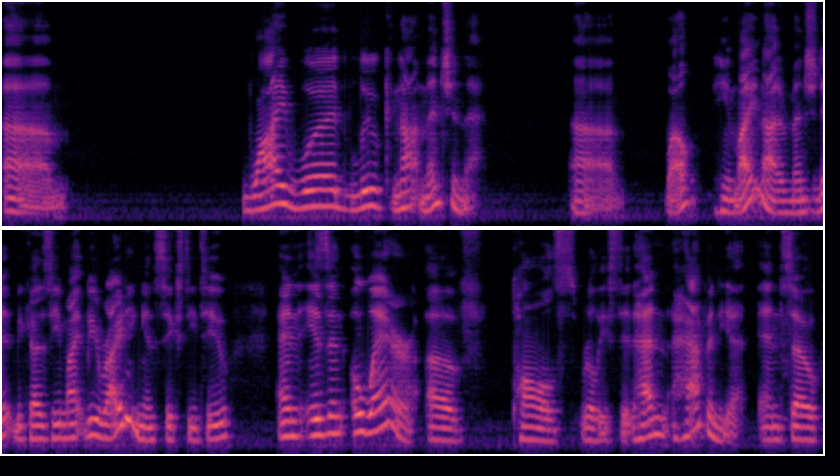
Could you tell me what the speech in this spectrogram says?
um, why would Luke not mention that? Uh, Well, he might not have mentioned it because he might be writing in 62 and isn't aware of Paul's release. It hadn't happened yet. And so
